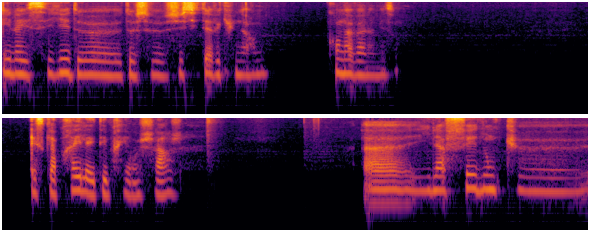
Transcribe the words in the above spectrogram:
il a essayé de, de se suicider avec une arme qu'on avait à la maison. Est-ce qu'après, il a été pris en charge? Euh, Il a fait donc euh,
